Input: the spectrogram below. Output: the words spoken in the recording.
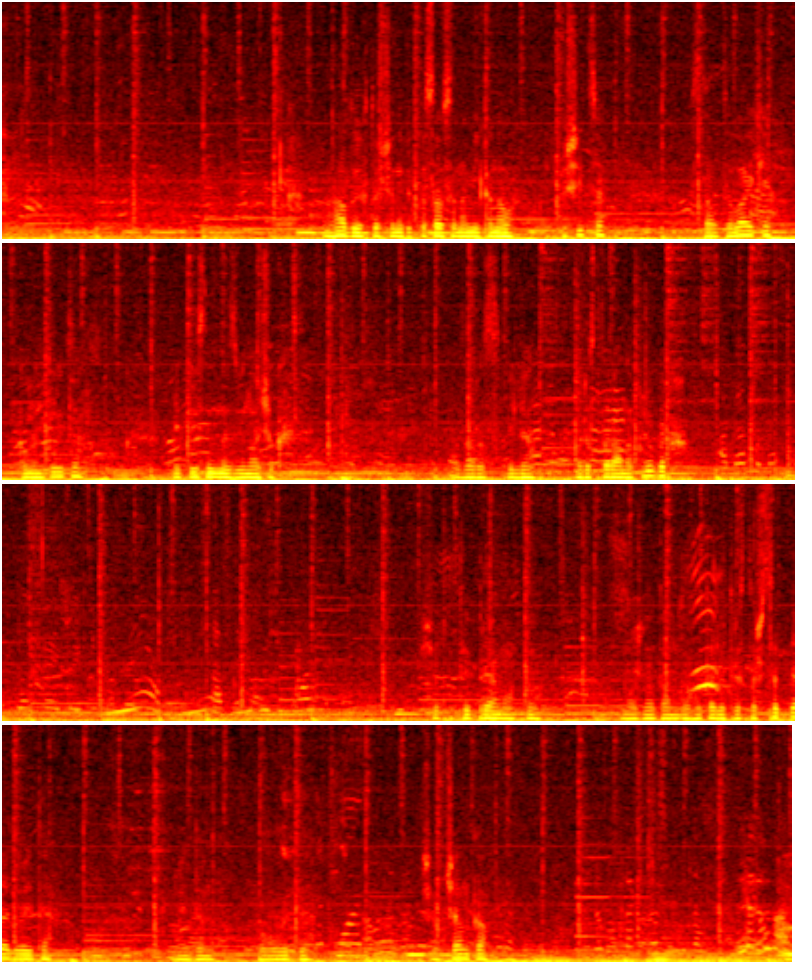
Нагадую, хто ще не підписався на мій канал, підпишіться, ставте лайки, коментуйте і тисніть на дзвіночок. А зараз біля ресторану Клюбер. Щоб піти прямо, то можна там до готелю 365 вийти. Ми йдемо по вулиці Шевченка.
